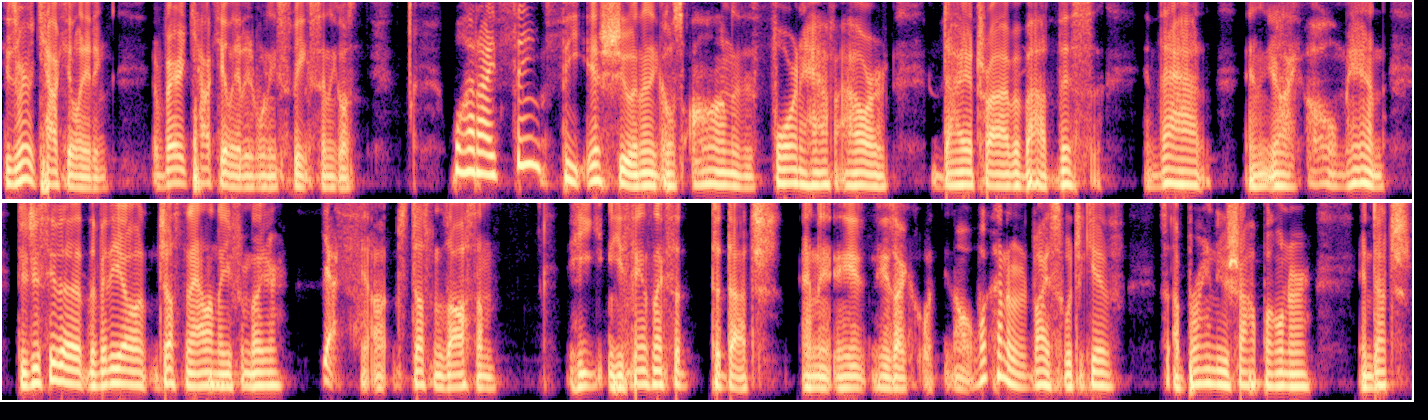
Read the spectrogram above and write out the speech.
He's very calculating, very calculated when he speaks, and he goes, "What I think the issue," and then he goes on the four and a half hour diatribe about this and that, and you're like, "Oh man." Did you see the the video? Justin Allen, are you familiar? yes. Yeah, uh, Justin's awesome. He he stands next to, to Dutch and he, he's like, what, you know, what kind of advice would you give a brand new shop owner? And Dutch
